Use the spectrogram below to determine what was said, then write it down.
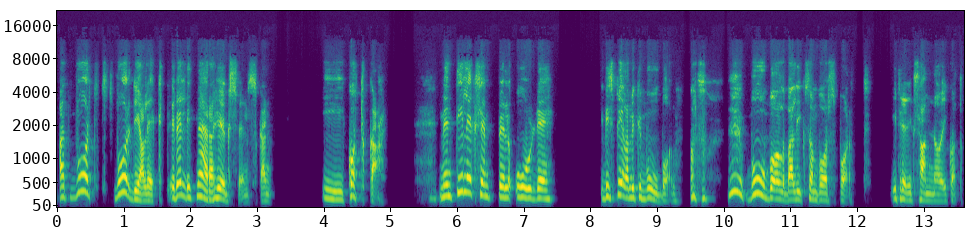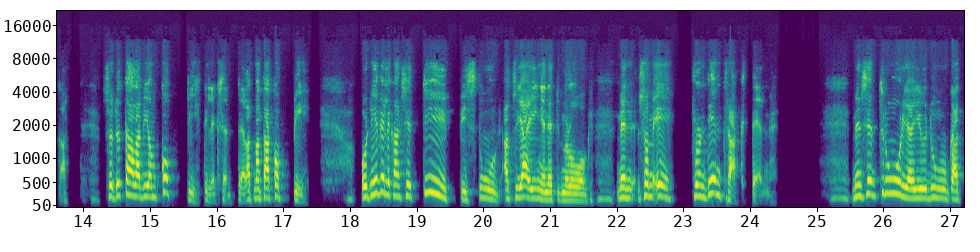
Att vårt, vår dialekt är väldigt nära högsvenskan i Kotka. Men till exempel ordet, vi spelar mycket boboll. Alltså, boboll var liksom vår sport i Fredrikshamn och i Kotka. Så då talar vi om koppi till exempel, att man tar koppi. Och det är väl kanske ett typiskt ord, alltså jag är ingen etymolog, men som är från den trakten. Men sen tror jag ju nog att,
